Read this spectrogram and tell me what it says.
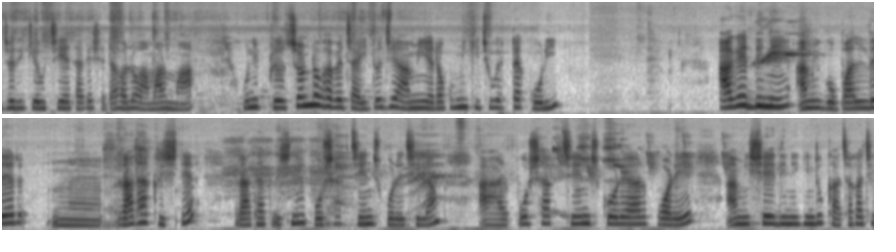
যদি কেউ চেয়ে থাকে সেটা হলো আমার মা। উনি প্রচণ্ডভাবে চাইতো যে আমি এরকমই কিছু একটা করি। আগের দিনে আমি গোপালদের রাধাকৃষ্ণের রাধাকৃষ্ণের পোশাক চেঞ্জ করেছিলাম। আর পোশাক চেঞ্জ করার পরে আমি সেই দিনে কিন্তু কাছাকাছি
